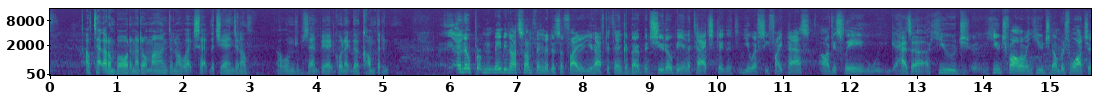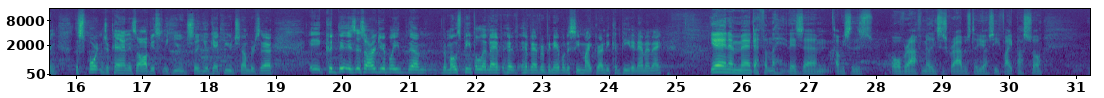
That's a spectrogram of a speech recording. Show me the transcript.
I'll take that on board, and I don't mind, and I'll accept the change, and I'll, I'll 100% be out going out there confident. I know maybe not something that as a fighter you have to think about, but Shooto being attached to the UFC Fight Pass obviously has a huge, huge following, huge numbers watching. The sport in Japan is obviously huge, so you'll get huge numbers there. It could is this arguably the, the most people that have, have, have ever been able to see Mike Grundy compete in MMA? Yeah, in MMA definitely it is. Um, obviously, there's over half a million subscribers to UFC Fight Pass, so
